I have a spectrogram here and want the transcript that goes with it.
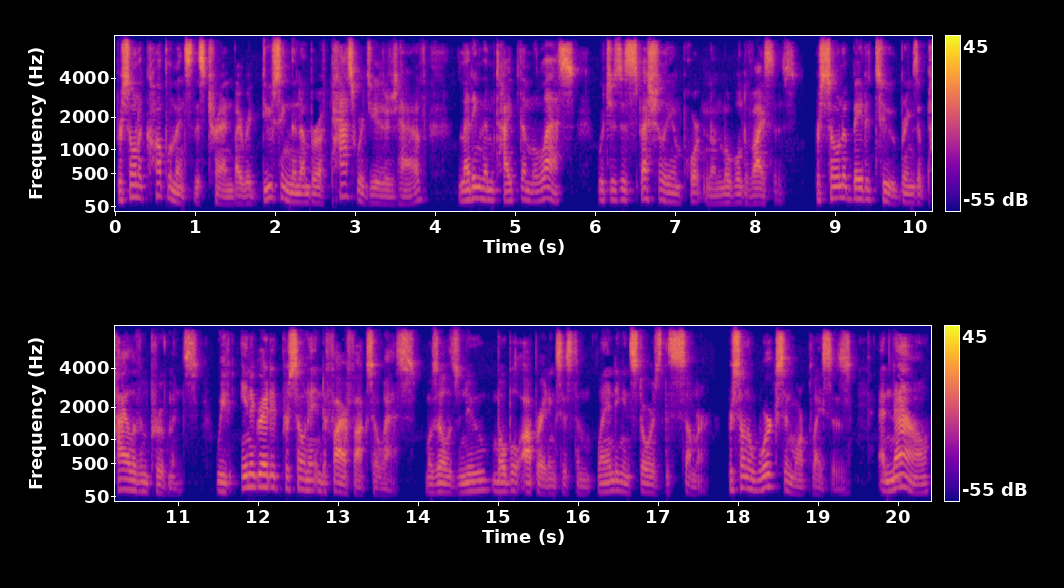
Persona complements this trend by reducing the number of passwords users have, letting them type them less which is especially important on mobile devices. Persona Beta 2 brings a pile of improvements. We've integrated Persona into Firefox OS, Mozilla's new mobile operating system landing in stores this summer. Persona works in more places, and now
